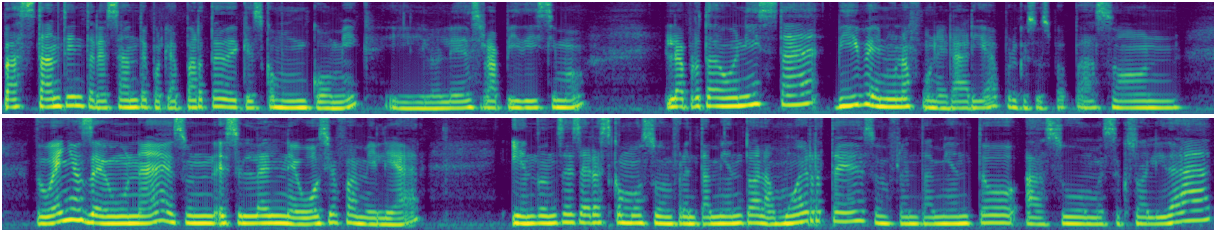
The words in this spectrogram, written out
bastante interesante porque aparte de que es como un cómic y lo lees rapidísimo, la protagonista vive en una funeraria porque sus papás son dueños de una, es, un, es el negocio familiar. Y entonces era como su enfrentamiento a la muerte, su enfrentamiento a su homosexualidad,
